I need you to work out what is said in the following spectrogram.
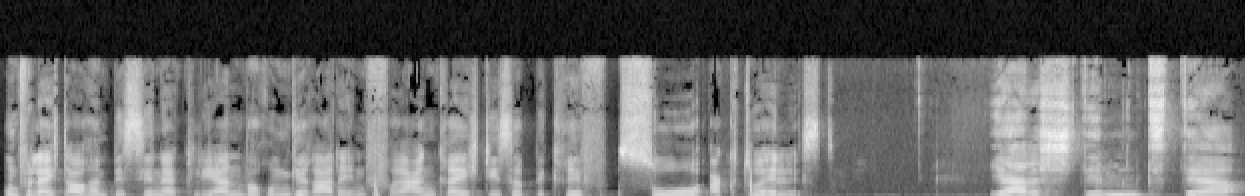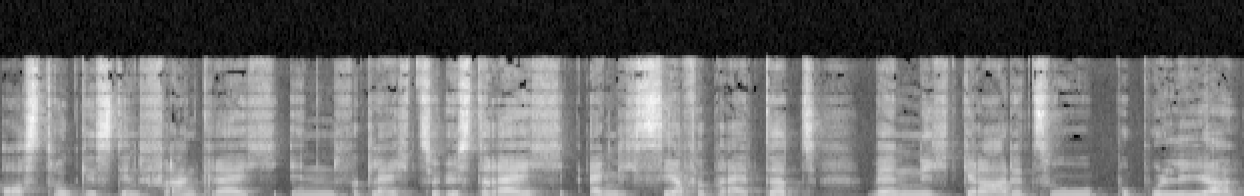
und vielleicht auch ein bisschen erklären, warum gerade in Frankreich dieser Begriff so aktuell ist? Ja, das stimmt. Der Ausdruck ist in Frankreich im Vergleich zu Österreich eigentlich sehr verbreitet, wenn nicht geradezu populär.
